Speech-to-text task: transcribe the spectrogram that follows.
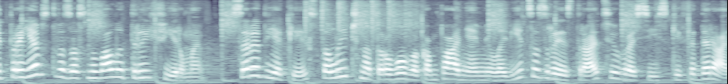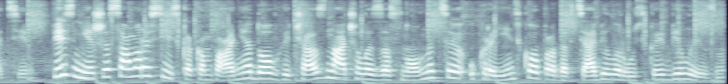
підприємство заснували три фірми, серед яких столична торгова компанія Мілавіца з реєстрацією в Російській Федерації. Пізніше саме російська компанія довгий час значилась засновницею українського продавця білоруської білизни.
